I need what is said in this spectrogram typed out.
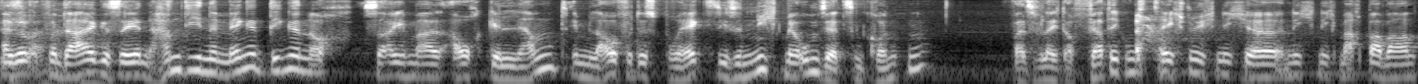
Also von daher gesehen, haben die eine Menge Dinge noch, sage ich mal, auch gelernt im Laufe des Projekts, die sie nicht mehr umsetzen konnten, weil sie vielleicht auch fertigungstechnisch nicht, äh, nicht, nicht machbar waren,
